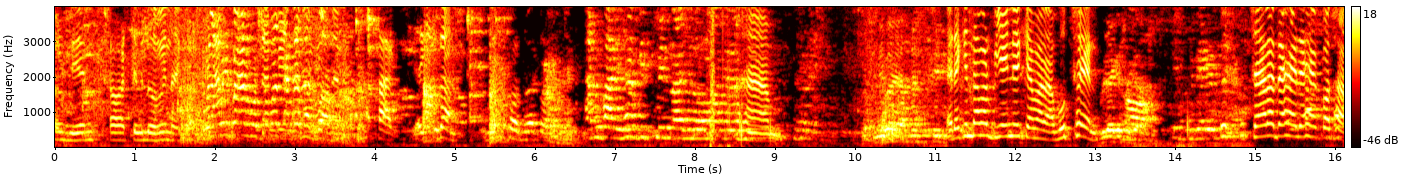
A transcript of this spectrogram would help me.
আর বিয়েন খাওয়ার টেবিল অভিনয় করছে। আমি পারব সবার টাকা থাকব থাক আমি পারি না বিসমিল্লাহ হ্যাঁ। এটা কিন্তু আমার বিয়েনের ক্যামেরা বুঝছেন? চেহারা দেখায় দেখায় কথা।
